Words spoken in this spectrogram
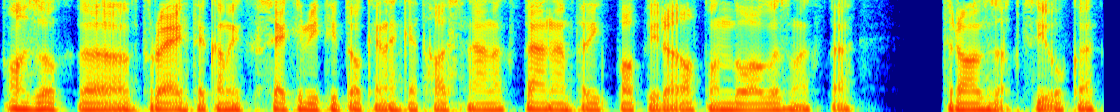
azok a projektek, amik security tokeneket használnak fel, nem pedig papír alapon dolgoznak fel tranzakciókat.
